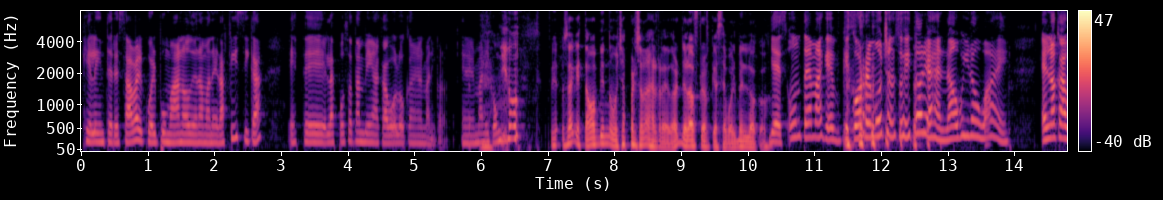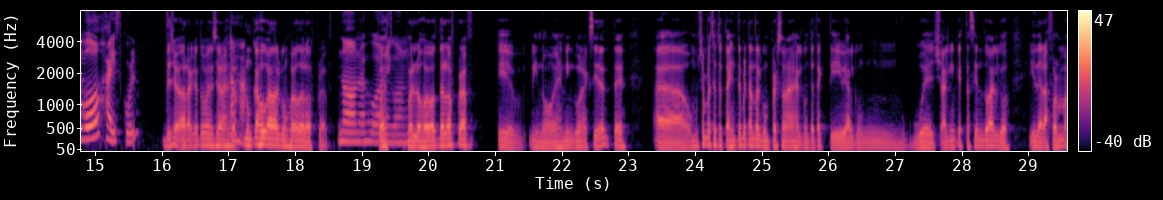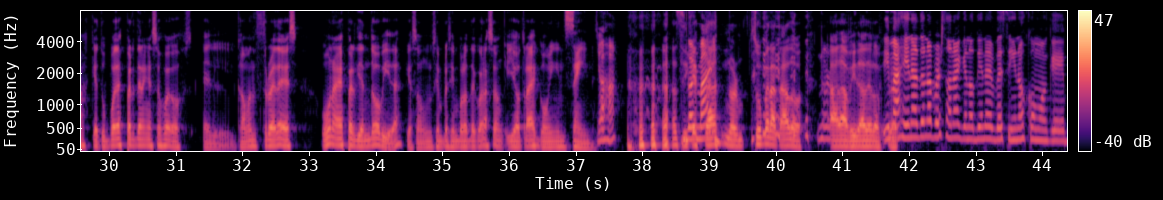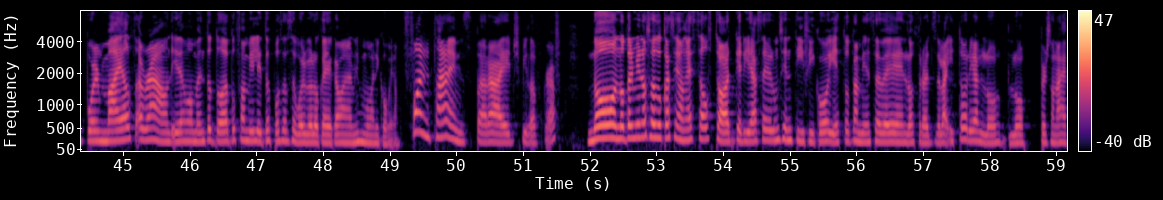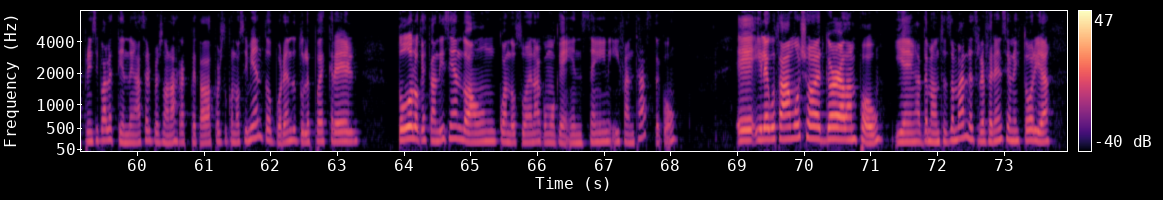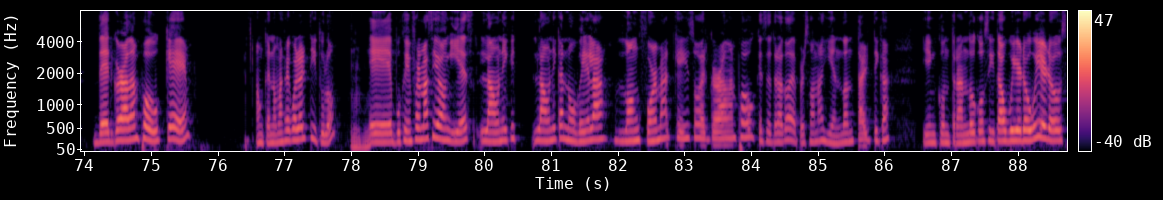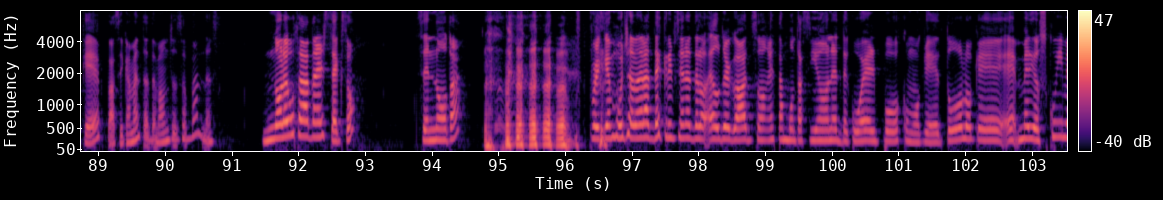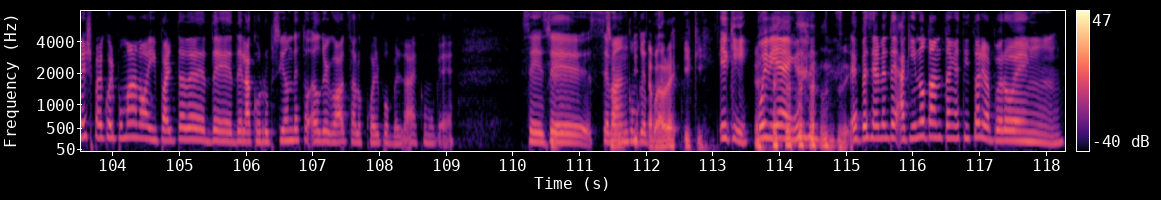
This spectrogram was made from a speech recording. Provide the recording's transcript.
que le interesaba el cuerpo humano de una manera física. Este, la esposa también acabó loca en el manicomio. En el manicomio. O sea que estamos viendo muchas personas alrededor de Lovecraft que se vuelven locos. yes, un tema que, que corre mucho en sus historias and now we know why. Él no acabó high school. De hecho, ahora que tú mencionas eso, nunca has jugado algún juego de Lovecraft. No, no he jugado Pues, ningún. pues los juegos de Lovecraft, y, y no es ningún accidente, ah, muchas veces tú estás interpretando algún personaje, algún detective, algún witch, alguien que está haciendo algo, y de las formas que tú puedes perder en esos juegos, el common thread es, una es perdiendo vida, que son siempre símbolos de corazón, y otra es going insane. Ajá. Así Normal. que está súper atado a la vida de Lovecraft. Imagínate una persona que no tiene vecinos como que por miles around y de momento toda tu familia y tu esposa se vuelve lo que acaban en el mismo manicomio. Fun times para H.P. Lovecraft. No, no terminó su educación, es self-taught, quería ser un científico y esto también se ve en los threads de las historias. Los, los personajes principales tienden a ser personas respetadas por su conocimiento, por ende tú les puedes creer todo lo que están diciendo, aun cuando suena como que insane y fantástico. Eh, y le gustaba mucho Edgar Allan Poe. Y en At the Mountains of Madness referencia a una historia de Edgar Allan Poe que, aunque no me recuerdo el título, eh, busqué información y es la única, la única novela long format que hizo Edgar Allan Poe, que se trata de personas yendo a Antártica y encontrando cositas weirdo weirdos, que es básicamente The Mountains of Madness. No le gustaba tener sexo, se nota. Porque muchas de las descripciones de los Elder Gods son estas mutaciones de cuerpos, como que todo lo que es medio squeamish para el cuerpo humano y parte de, de- de la corrupción de estos Elder Gods a los cuerpos, ¿verdad? Es como que se, se, se Son- van como que... La palabra es Iki. Iki, muy bien. Sí. Especialmente, aquí no tanto en esta historia, pero en,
